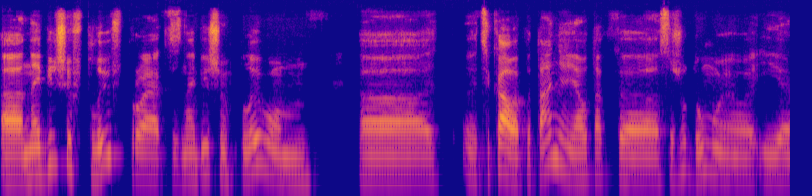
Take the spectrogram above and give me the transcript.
Е, найбільший вплив проект з найбільшим впливом. Е, Цікаве питання. Я отак е, сижу, думаю, і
